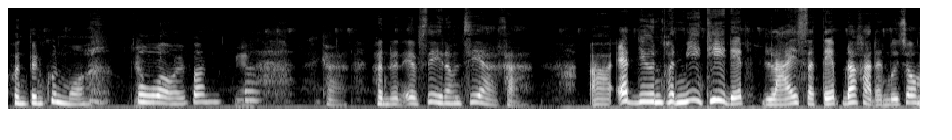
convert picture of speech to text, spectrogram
เพิ่นเป็นคุณหมอปูเบาให้ฟังแม่นค่ะเพิ่นเป็นเอฟซีน้ำเชี่ยค่ะอ่าแอดยืนเพิ่นมีที่เด็ดหลายสเต็ปเด้อค่ะท่านผู้ชม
